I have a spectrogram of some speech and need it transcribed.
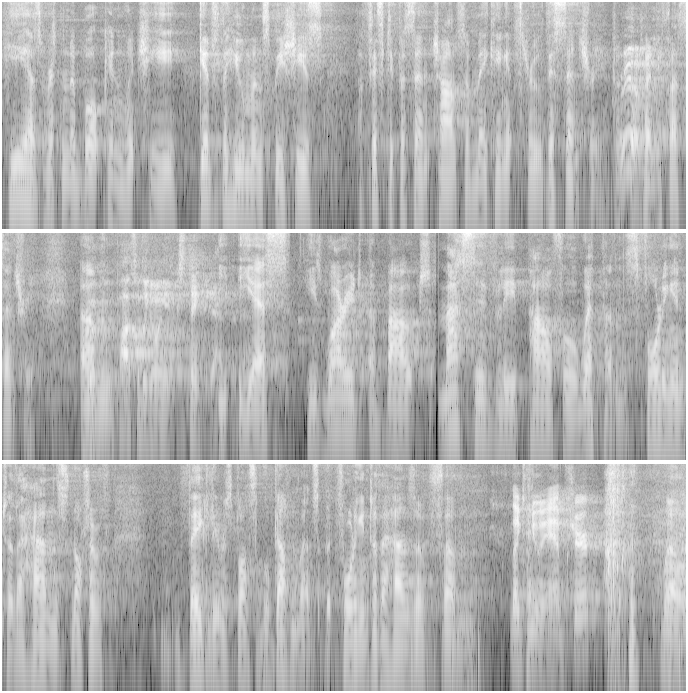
he has written a book in which he gives the human species a 50% chance of making it through this century, the 21st century. we're um, possibly going extinct after Y- that. Yes, he's worried about massively powerful weapons falling into the hands not of vaguely responsible governments, but falling into the hands of, um, Like New Hampshire? well,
